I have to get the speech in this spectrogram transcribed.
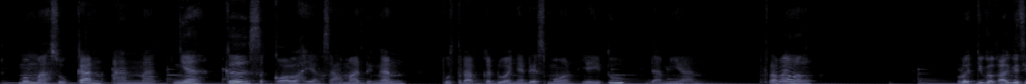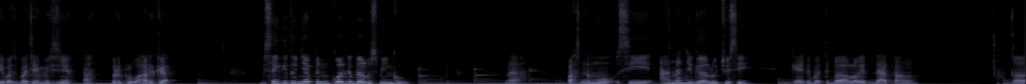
memasukkan anaknya ke sekolah yang sama dengan putra keduanya Desmond, yaitu Damian. Pertama emang, Lloyd juga kaget sih pas baca misinya, Hah? Berkeluarga? Bisa gitu nyiapin keluarga dalam seminggu? Nah, pas nemu si Anna juga lucu sih. Kayak tiba-tiba Lloyd datang ke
